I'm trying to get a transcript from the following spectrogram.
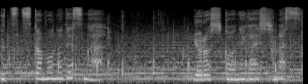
うつつか者ですがよろしくお願いします。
